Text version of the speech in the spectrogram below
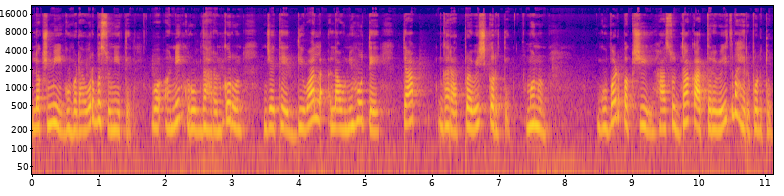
लक्ष्मी घुबडावर बसून येते व अनेक रूप धारण करून जेथे दिवा लावणी होते त्या घरात प्रवेश करते. म्हणून घुबड पक्षी हा सुद्धा कातरवेळीच बाहेर पडतो.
